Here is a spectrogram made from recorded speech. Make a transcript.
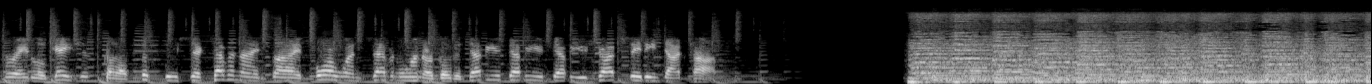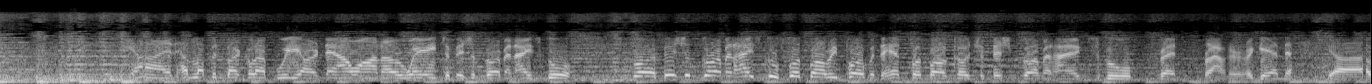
parade locations, call 626-795-4171 or go to www.sharpseating.com. Huddle up and buckle up. We are now on our way to Bishop Gorman High School for our Bishop Gorman High School football report with the head football coach of Bishop Gorman High School, Brent Browner. Again, uh,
